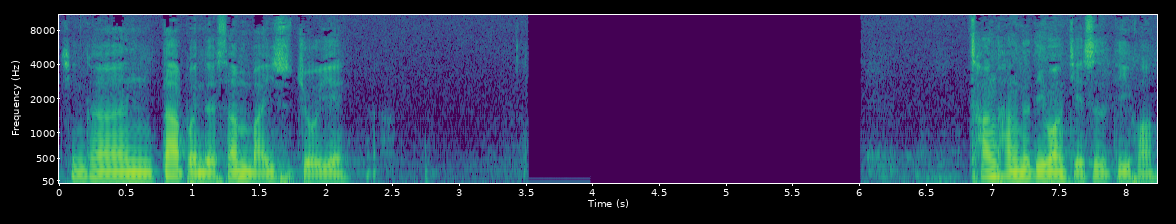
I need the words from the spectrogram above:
请看大本的三百一十九页，长行的地方解释的地方。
